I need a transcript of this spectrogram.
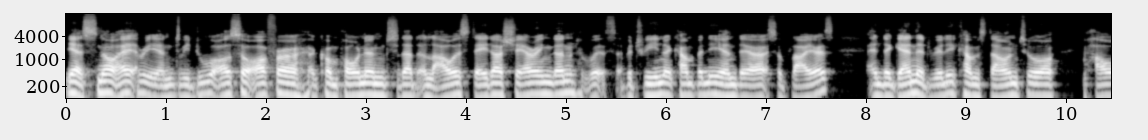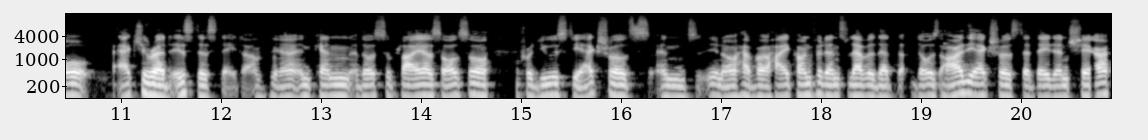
Yes, no, I agree. And we do also offer a component that allows data sharing then with between a company and their suppliers. And again, it really comes down to how accurate is this data yeah and can those suppliers also produce the actuals and you know have a high confidence level that th- those are the actuals that they then share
